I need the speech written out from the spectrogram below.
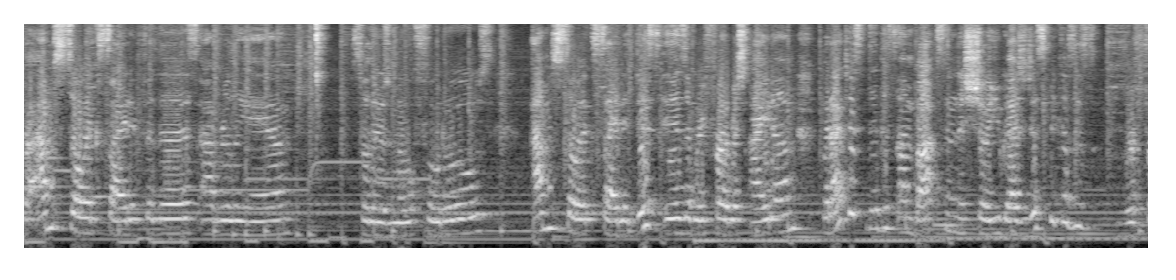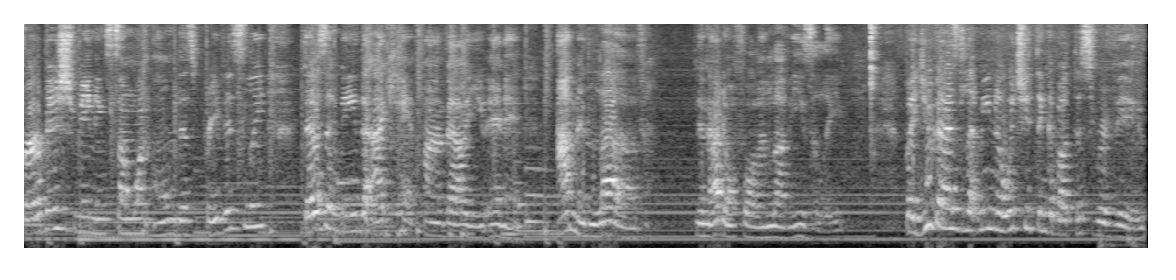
But I'm so excited for this. I really am. So there's no photos. I'm so excited. This is a refurbished item, but I just did this unboxing to show you guys just because it's refurbished, meaning someone owned this previously, doesn't mean that I can't find value in it. I'm in love, and I don't fall in love easily. But you guys let me know what you think about this review.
